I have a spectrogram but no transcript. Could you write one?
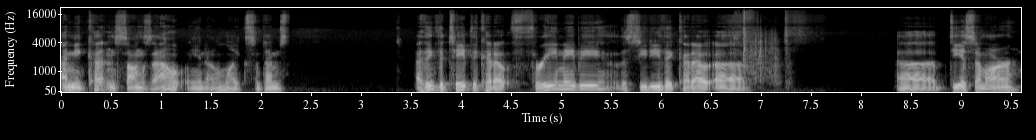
I mean, cutting songs out. You know, like sometimes. I think the tape they cut out three, maybe the CD they cut out. Uh, uh, DSMR.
